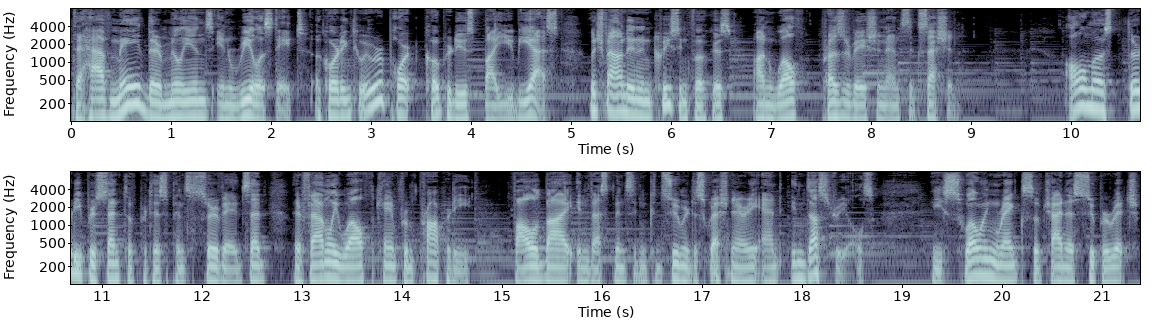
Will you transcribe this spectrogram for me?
to have made their millions in real estate, according to a report co produced by UBS, which found an increasing focus on wealth preservation and succession. Almost 30% of participants surveyed said their family wealth came from property, followed by investments in consumer discretionary and industrials. The swelling ranks of China's super rich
